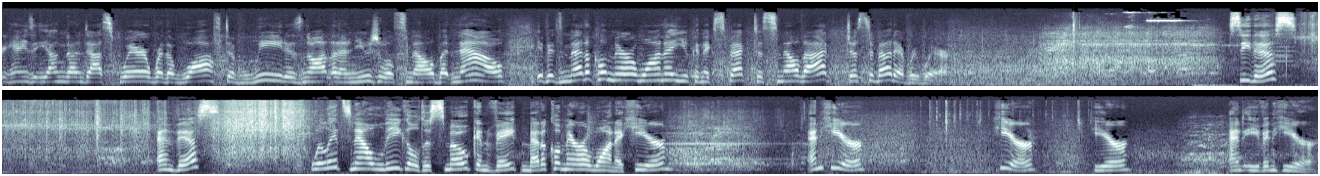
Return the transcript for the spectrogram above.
Lori Haynes at Yonge Dundas Square, where the waft of weed is not an unusual smell. But now, if it's medical marijuana, you can expect to smell that just about everywhere. See this? And this? Well, it's now legal to smoke and vape medical marijuana here and here, here, here, and even here.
